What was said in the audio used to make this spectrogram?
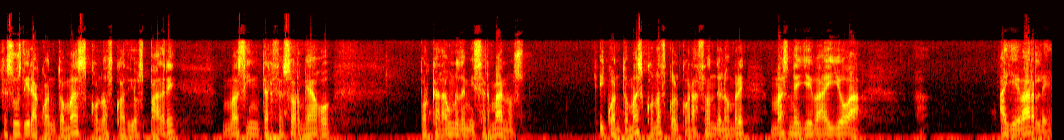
Jesús dirá, cuanto más conozco a Dios Padre, más intercesor me hago por cada uno de mis hermanos. Y cuanto más conozco el corazón del hombre, más me lleva ello a, a llevarle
